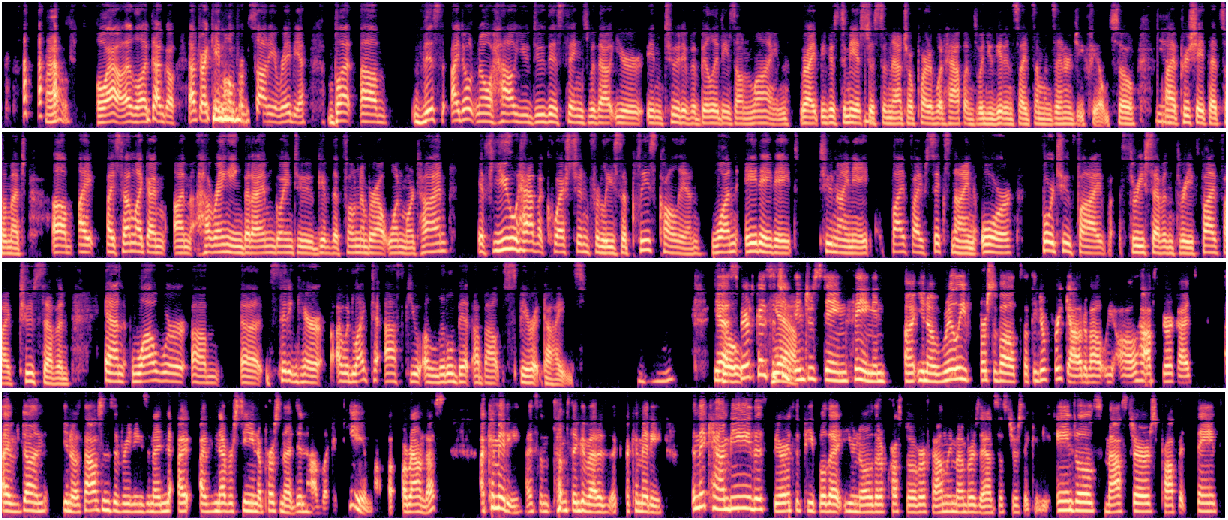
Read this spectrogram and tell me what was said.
Wow. Oh wow, that's a long time ago. After I came home from Saudi Arabia, but um, this I don't know how you do these things without your intuitive abilities online, right? Because to me, it's Mm. just a natural part of what happens when you get inside someone's energy field. So I appreciate that so much. Um, I I sound like I'm I'm haranguing, but I am going to give the phone number out one more time. If you have a question for Lisa, please call in 1 888 298 5569 or 425 373 5527. And while we're um, uh, sitting here, I would like to ask you a little bit about spirit guides. Mhm. Yeah, So, spirit guide's such yeah. an interesting thing. And, uh, you know, really, first of all, it's nothing to freak out about. We all have spirit guides. I've done, you know, thousands of readings, and I, I, I've never seen a person that didn't have like a team around us, a committee. I sometimes think about it as a, a committee. And they can be the spirits of people that you know that have crossed over, family members, ancestors. They can be angels, masters, prophets, saints,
